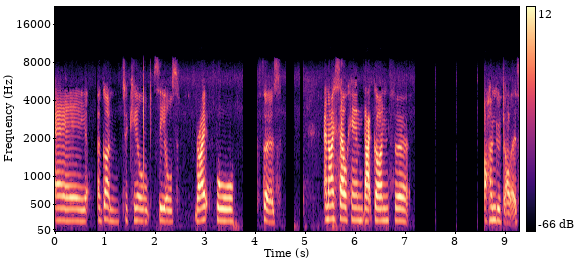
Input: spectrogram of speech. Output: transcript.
a a gun to kill seals, right? For furs. And I sell him that gun for a hundred dollars.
